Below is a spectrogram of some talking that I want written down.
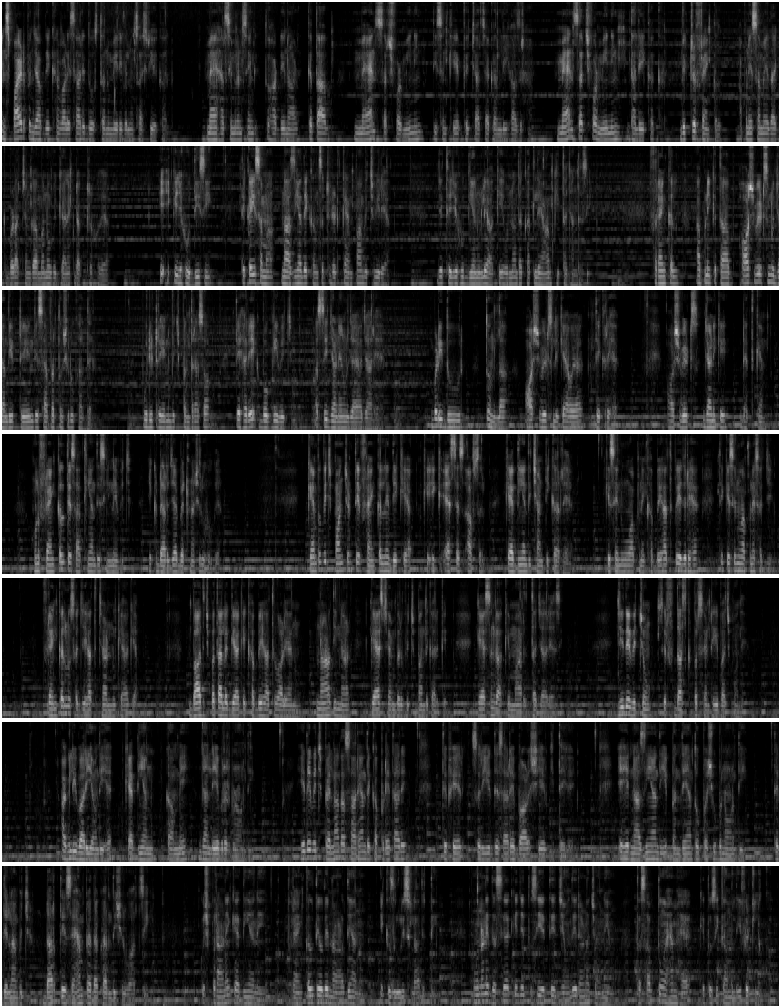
Inspired Punjab ਦੇਖਣ ਵਾਲੇ ਸਾਰੇ ਦੋਸਤਾਂ ਨੂੰ ਮੇਰੇ ਵੱਲੋਂ ਸਤਿ ਸ਼੍ਰੀ ਅਕਾਲ। ਮੈਂ ਹਰਸਿਮਰਨ ਸਿੰਘ, ਤੁਹਾਡੇ ਨਾਲ ਕਿਤਾਬ ਮੈਨ ਸਰਚ ਫॉर ਮੀਨਿੰਗ ਦੀ ਸੰਖੇਪ ਵਿੱਚ ਚਰਚਾ ਕਰਨ ਲਈ ਹਾਜ਼ਰ ਹਾਂ। ਮੈਨ ਸਰਚ ਫॉर ਮੀਨਿੰਗ ਦਾ ਲੇਖਕ ਵਿਕਟਰ ਫ੍ਰੈਂਕਲ ਆਪਣੇ ਸਮੇਂ ਦਾ ਇੱਕ ਬੜਾ ਚੰਗਾ ਮਨੋਵਿਗਿਆਨਕ ਡਾਕਟਰ ਹੋਇਆ। ਇਹ ਇੱਕ ਯਹੂਦੀ ਸੀ ਤੇ ਕਈ ਸਮਾਂ ਨਾਜ਼ੀਆਂ ਦੇ ਕਨਸੈਂਟਰੇਟਡ ਕੈਂਪਾਂ ਵਿੱਚ ਵੀ ਰਿਹਾ, ਜਿੱਥੇ ਯਹੂਦੀਆਂ ਨੂੰ ਲਿਆ ਕੇ ਉਹਨਾਂ ਦਾ ਕਤਲੇਆਮ ਕੀਤਾ ਜਾਂਦਾ ਸੀ। ਫ੍ਰੈਂਕਲ ਆਪਣੀ ਕਿਤਾਬ ਔਸ਼ਵਿਟਸ ਨੂੰ ਜਾਂਦੀ ਟ੍ਰੇਨ ਦੇ ਸਫ਼ਰ ਤੋਂ ਸ਼ੁਰੂ ਕਰਦਾ ਹੈ। ਪੂਰੀ ਟ੍ਰੇਨ ਵਿੱਚ 1500 ਤੇ ਹਰੇਕ ਬੋਗੀ ਵਿੱਚ 80 ਜਣਿਆਂ ਨੂੰ ਲਿਜਾਇਆ ਜਾ ਰਿਹਾ ਹੈ। ਬੜੀ ਦੂਰ ਧੁੰਦਲਾ ਔਸ਼ਵਿਟਸ ਲਿਖਿਆ ਹੋਇਆ ਦਿਖ ਰਿਹਾ ਹੈ। ਔਸ਼ਵਿਟਸ ਜਾਨੀ ਕਿ ਡੈਥ ਕੈਂਪ। ਹੁਣ ਫ੍ਰੈਂਕਲ ਤੇ ਸਾਥੀਆਂ ਦੇ ਸੀਨੇ ਵਿੱਚ ਇੱਕ ਡਰ ਜਿਹਾ ਬੈਠਣਾ ਸ਼ੁਰੂ ਹੋ ਗਿਆ। ਕੈਂਪ ਵਿੱਚ ਪਹੁੰਚਣ ਤੇ ਫ੍ਰੈਂਕਲ ਨੇ ਦੇਖਿਆ ਕਿ ਇੱਕ ਐਸਐਸ ਅਫਸਰ ਕੈਦੀਆਂ ਦੀ ਛਾਂਟੀ ਕਰ ਰਿਹਾ ਹੈ। ਕਿਸੇ ਨੂੰ ਆਪਣੇ ਖੱਬੇ ਹੱਥ ਭੇਜ ਰਿਹਾ ਤੇ ਕਿਸੇ ਨੂੰ ਆਪਣੇ ਸੱਜੇ। ਫ੍ਰੈਂਕਲ ਨੂੰ ਸੱਜੇ ਹੱਥ ਜਾਣ ਨੂੰ ਕਿਹਾ ਗਿਆ। ਬਾਅਦ 'ਚ ਪਤਾ ਲੱਗਿਆ ਕਿ ਖੱਬੇ ਹੱਥ ਵਾਲਿਆਂ ਨੂੰ ਨਾਲ ਦੀ ਨਾਲ ਗੈਸ ਚੈਂਬਰ ਵਿੱਚ ਬੰਦ ਕਰਕੇ ਗੈਸ ਹੰਗਾ ਕੇ ਮਾਰ ਦਿੱਤਾ ਜਾ ਰਿਹਾ ਸੀ, ਜਿਹਦੇ ਵਿੱਚੋਂ ਸਿਰਫ 10% ਹੀ ਬਚ ਪਾਉਂਦੇ। ਅਗਲੀ ਵਾਰੀ ਆਉਂਦੀ ਹੈ ਕੈਦੀਆਂ ਨੂੰ ਕਾਮੇ ਜਾਂ ਲੇਬਰਰ ਬਣਾਉਣ ਦੀ। ਇਹਦੇ ਵਿੱਚ ਪਹਿਲਾਂ ਤਾਂ ਸਾਰਿਆਂ ਦੇ ਕੱਪੜੇ ਤਾਰੇ ਤੇ ਫਿਰ ਸਰੀਰ ਦੇ ਸਾਰੇ ਵਾਲ ਸ਼ੇਵ ਕੀਤੇ ਗਏ। ਇਹ ਨਾਜ਼ੀਆਂ ਦੀ ਬੰਦਿਆਂ ਤੋਂ ਪਸ਼ੂ ਬਣਾਉਣ ਦੀ ਤੇ ਦਿਲਾਂ ਵਿੱਚ ਡਰ ਤੇ ਸਹਿਮ ਪੈਦਾ ਕਰਨ ਦੀ ਸ਼ੁਰੂਆਤ ਸੀ। ਕੁਝ ਪੁਰਾਣੇ ਕੈਦੀਆਂ ਨੇ ਫ੍ਰੈਂਕਲ ਤੇ ਉਹਦੇ ਨਾਲ ਦਿਆਂ ਨੂੰ ਇੱਕ ਜ਼ਰੂਰੀ ਸਲਾਹ ਦਿੱਤੀ। ਉਹਨਾਂ ਨੇ ਦੱਸਿਆ ਕਿ ਜੇ ਤੁਸੀਂ ਇੱਥੇ ਜਿਉਂਦੇ ਰਹਿਣਾ ਚਾਹੁੰਦੇ ਹੋ, ਤਾਂ ਸਭ ਤੋਂ ਅਹਿਮ ਹੈ ਕਿ ਤੁਸੀਂ ਕੰਮ ਲਈ ਫਿੱਟ ਲੱਗੋ।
